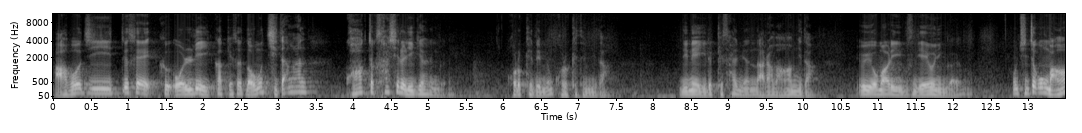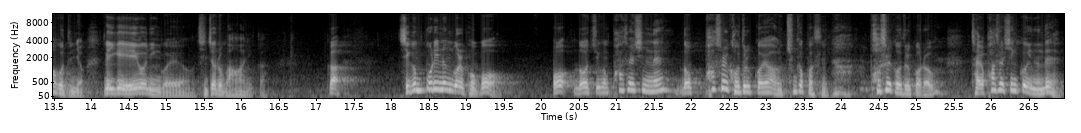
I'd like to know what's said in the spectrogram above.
아버지 뜻의 그 원리에 입각해서 너무 지당한 과학적 사실을 얘기하는 거예요. 그렇게 되면 그렇게 됩니다. 니네 이렇게 살면 나라 망합니다. 요, 요 말이 무슨 예언인가요? 그럼 진짜 꼭 망하거든요. 그러니까 이게 예언인 거예요. 진짜로 망하니까. 그러니까 지금 뿌리는 걸 보고 어, 너 지금 팥을 심네? 너 팥을 거둘 거야. 충격받습니다. 팥을 거둘 거라고? 자기가 팥을 심고 있는데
